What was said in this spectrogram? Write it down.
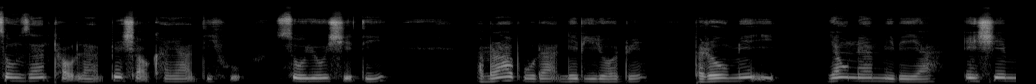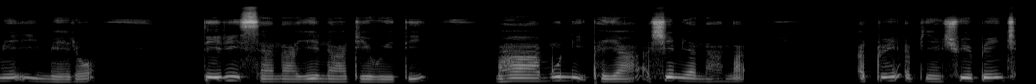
စုံစမ်းထောက်လှမ်းပစ်လျှောက်ခံရသည်ဟု ဆိုရိုးရှိသည်အမရပူရနေပြည်တော်တွင်ဗရုံမင်းဤမြောက်နှမ်းမိဖုရားအေရှိမင်းဤမေတော်တိရိသန္နာယေနာဒေဝီတိမဟာမုနိဖရာအရှိမျက်နာ၌အတွင်းအပြင်ရွှေပိန်းချ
